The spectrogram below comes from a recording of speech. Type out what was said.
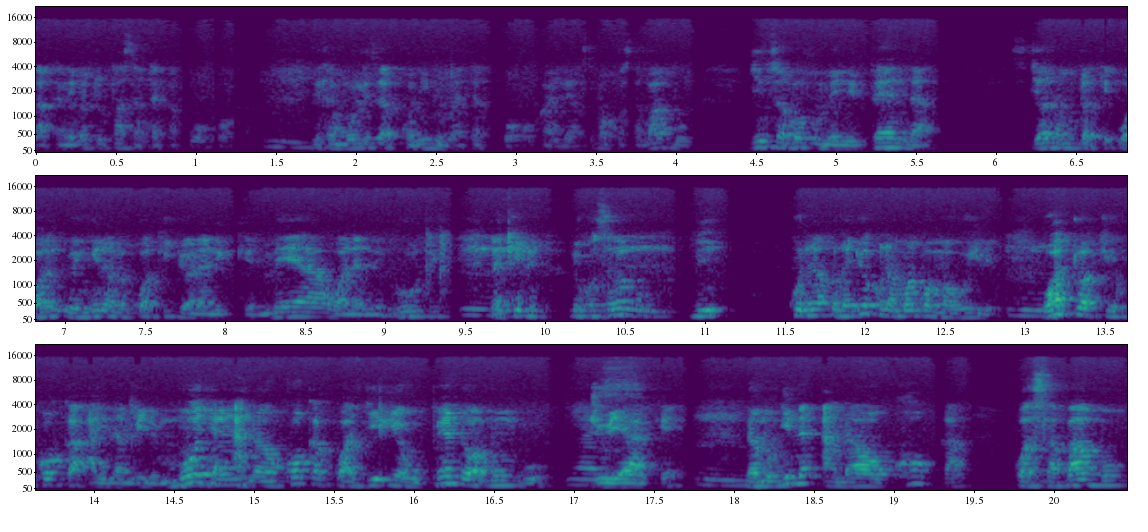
Akaniambia tu pasa, nataka kuokoka. mm -hmm. Nikamuuliza kwa nini unataka kuokoka leo? Akasema kwa sababu jinsi ambavyo umenipenda sijaona mtu wengine wamekuwa wakija wananikemea, wananirudi mm. lakini ni kwa sababu ni kuna unajua kuna mambo mawili mm. watu wakiokoka aina mbili mmoja yeah. anaokoka kwa ajili ya upendo wa mungu Yes. juu yake mm. na mwingine anaokoka kwa sababu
